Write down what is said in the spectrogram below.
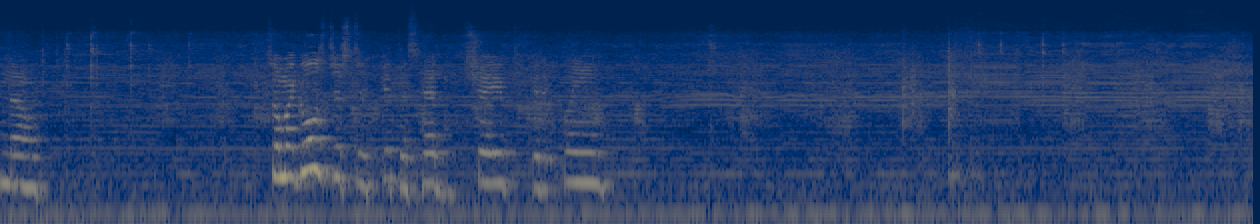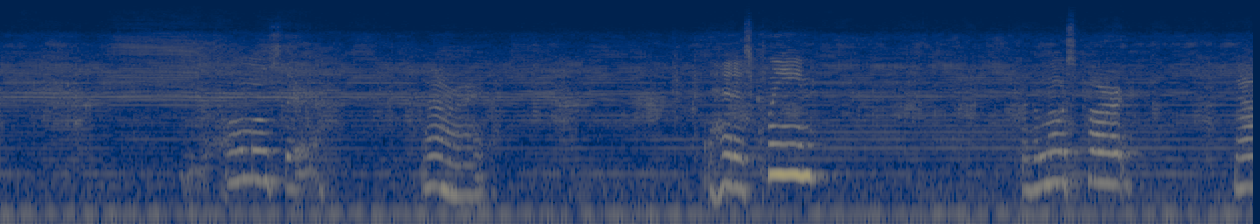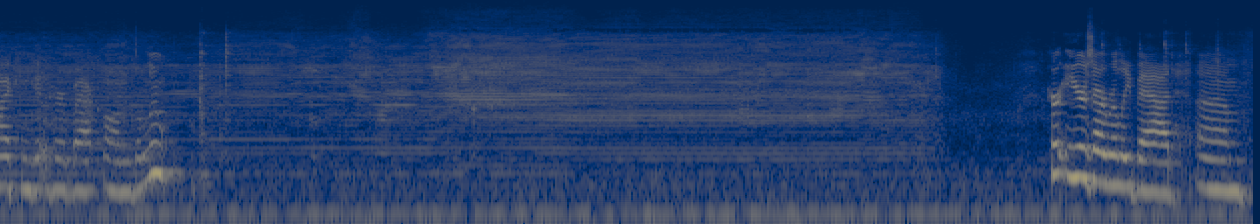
No. So my goal is just to get this head shaved, get it clean. There. Alright. The head is clean for the most part. Now I can get her back on the loop. Her ears are really bad. Um,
